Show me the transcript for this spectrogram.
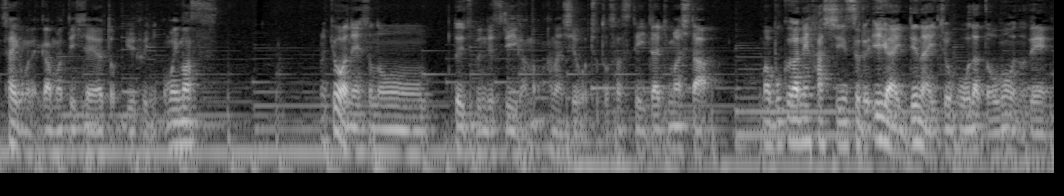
最後まで頑張っていきたいなというふうに思います。今日はねそのドイツブンデスリーガの話をちょっとさせていただきました、まあ、僕がね発信する以外出ない情報だと思うので、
